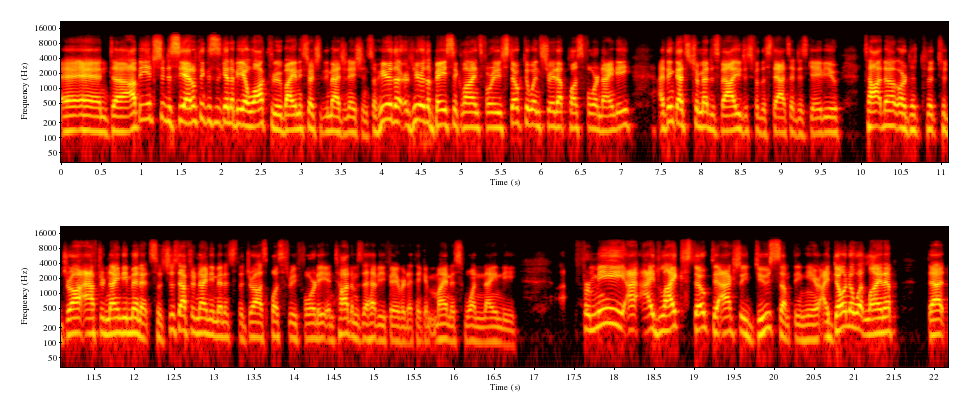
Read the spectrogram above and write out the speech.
And uh, I'll be interested to see. I don't think this is going to be a walkthrough by any stretch of the imagination. So here are the here are the basic lines for you. Stoke to win straight up plus 490. I think that's tremendous value just for the stats I just gave you. Tottenham or to, to, to, draw after 90 minutes. So it's just after 90 minutes, the draw is plus 340, and Tottenham's the heavy favorite, I think, at minus 190. For me, I, would like Stoke to actually do something here. I don't know what lineup that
